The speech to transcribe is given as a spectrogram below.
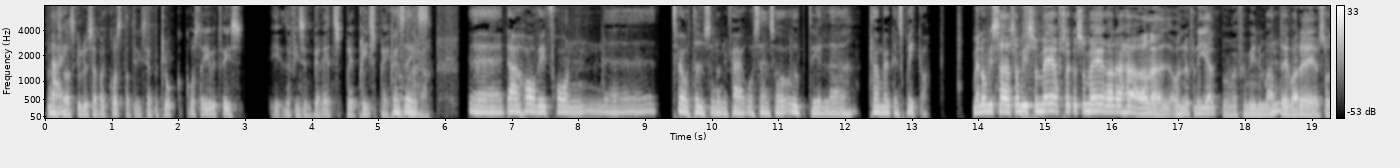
Nej. Alltså, vad skulle du säga, vad kostar till exempel? Klockor kostar givetvis, det finns ett berett prisspektra på det här. Eh, där har vi från eh, 2000 ungefär och sen så upp till eh, plånboken spricker. Men om vi säger som vi summerar, försöker summera det här nu och nu får ni hjälpa mig för min matte mm. är vad det är. Så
